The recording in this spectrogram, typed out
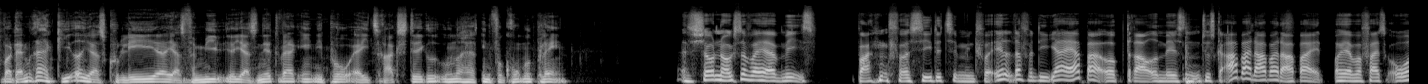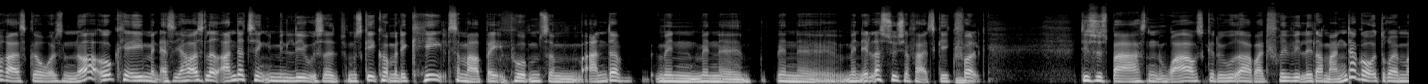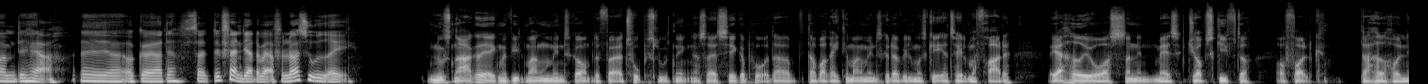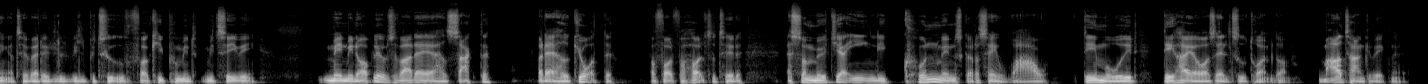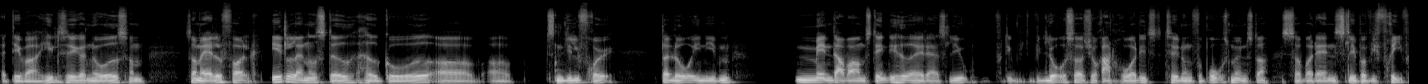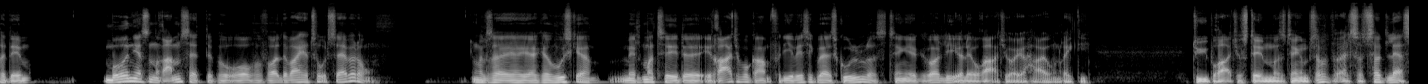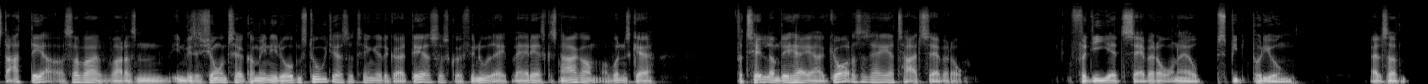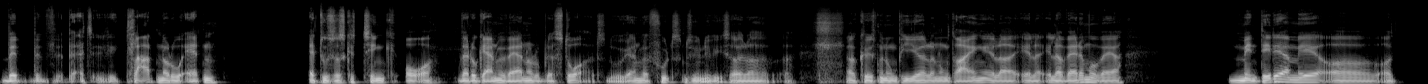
Hvordan reagerede jeres kolleger, jeres familie, jeres netværk egentlig på, at I trak stikket uden at have en forkromet plan? Altså sjovt nok, så var jeg mest bange for at sige det til mine forældre, fordi jeg er bare opdraget med sådan, du skal arbejde, arbejde, arbejde. Og jeg var faktisk overrasket over sådan, nå okay, men altså, jeg har også lavet andre ting i mit liv, så måske kommer det ikke helt så meget bag på dem som andre, men, men, øh, men, øh, men ellers synes jeg faktisk ikke, mm. folk de synes bare sådan, wow, skal du ud og arbejde frivilligt? Der er mange, der går og drømmer om det her øh, og gøre det. Så det fandt jeg da i hvert fald også ud af nu snakkede jeg ikke med vildt mange mennesker om det, før jeg tog beslutningen, så er jeg sikker på, at der, der var rigtig mange mennesker, der ville måske have talt mig fra det. Og jeg havde jo også sådan en masse jobskifter og folk, der havde holdninger til, hvad det ville betyde for at kigge på mit, mit CV. Men min oplevelse var, da jeg havde sagt det, og da jeg havde gjort det, og folk forholdt sig til det, at så mødte jeg egentlig kun mennesker, der sagde, wow, det er modigt, det har jeg også altid drømt om. Meget tankevækkende, at det var helt sikkert noget, som, som alle folk et eller andet sted havde gået og, og sådan en lille frø, der lå ind i dem, Men der var omstændigheder i deres liv, fordi vi låser os jo ret hurtigt til nogle forbrugsmønstre, så hvordan slipper vi fri fra dem? Måden, jeg sådan ramsatte det på over for folk, det var, at jeg tog et sabbatår. Altså, jeg, jeg kan huske, at jeg meldte mig til et, øh, et radioprogram, fordi jeg vidste ikke, hvad jeg skulle, og så tænkte jeg, jeg kan godt lide at lave radio, og jeg har jo en rigtig dyb radiostemme, og så tænkte jeg, så, altså, så lad os starte der, og så var, var der sådan en invitation til at komme ind i et åbent studie, og så tænkte jeg, det gør jeg der, så skulle jeg finde ud af, hvad er det, jeg skal snakke om, og hvordan skal jeg fortælle om det her, jeg har gjort, og så sagde jeg, at jeg tager et sabbatår. Fordi at sabbatårene er jo spildt på de unge. Altså, altså, klart, når du er 18, at du så skal tænke over, hvad du gerne vil være, når du bliver stor. Altså, du vil gerne være fuld sandsynligvis, eller, eller kysse med nogle piger, eller nogle drenge, eller, eller, eller hvad det må være. Men det der med at, at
